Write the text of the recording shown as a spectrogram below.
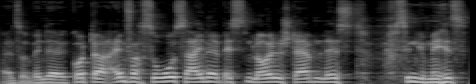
also wenn der Gott da einfach so seine besten Leute sterben lässt, sinngemäß,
